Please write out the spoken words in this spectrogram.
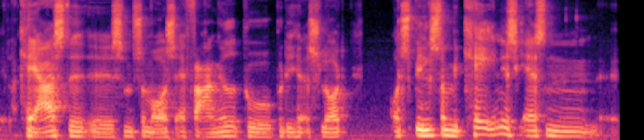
eller kæreste, øh, som, som også er fanget på, på det her slot og et spil, som mekanisk er sådan øh,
